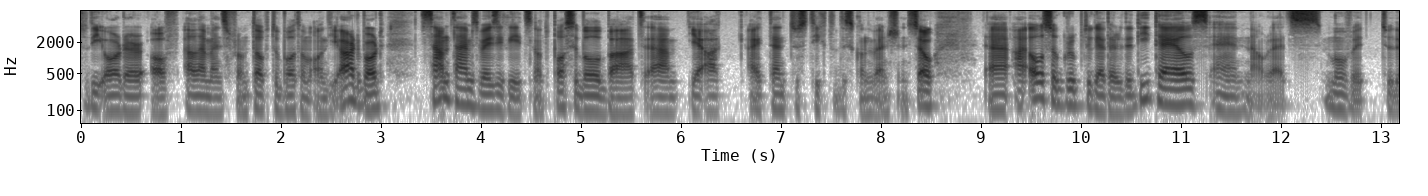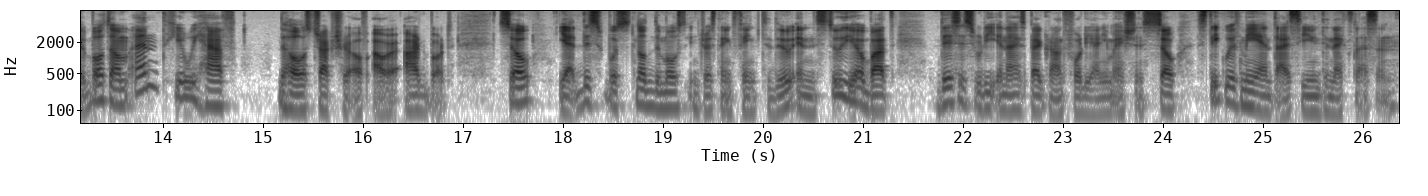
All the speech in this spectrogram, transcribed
to the order of elements from top to bottom on the artboard. Sometimes basically it's not possible, but um, yeah, I, I tend to stick to this convention. So uh, I also grouped together the details and now let's move it to the bottom and here we have the whole structure of our artboard. So yeah, this was not the most interesting thing to do in Studio, but this is really a nice background for the animations. So stick with me and I see you in the next lesson.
